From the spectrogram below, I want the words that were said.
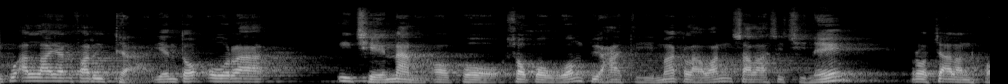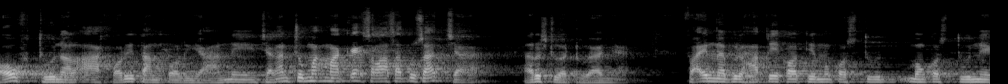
iku Allah yang farida yen to ora ijenan apa sapa wong bihadima kelawan salah sijine roja lan khauf dunal akhori tanpa liyane. Jangan cuma make salah satu saja, harus dua-duanya. Fa inna bil haqiqati mongkosdune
